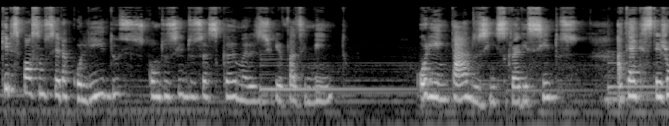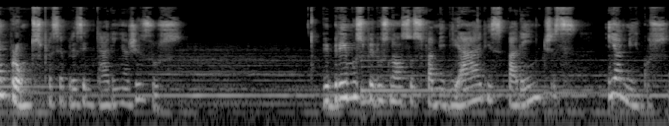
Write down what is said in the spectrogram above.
que eles possam ser acolhidos, conduzidos às câmaras de refazimento, orientados e esclarecidos até que estejam prontos para se apresentarem a Jesus. Vibremos pelos nossos familiares, parentes e amigos.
